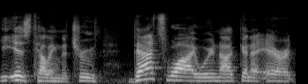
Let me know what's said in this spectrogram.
he is telling the truth. That's why we're not going to air it.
